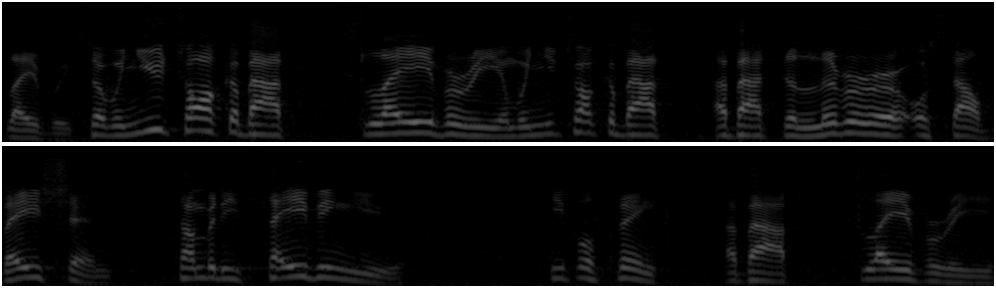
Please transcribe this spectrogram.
slavery. So when you talk about slavery and when you talk about, about deliverer or salvation, somebody saving you, people think about slavery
